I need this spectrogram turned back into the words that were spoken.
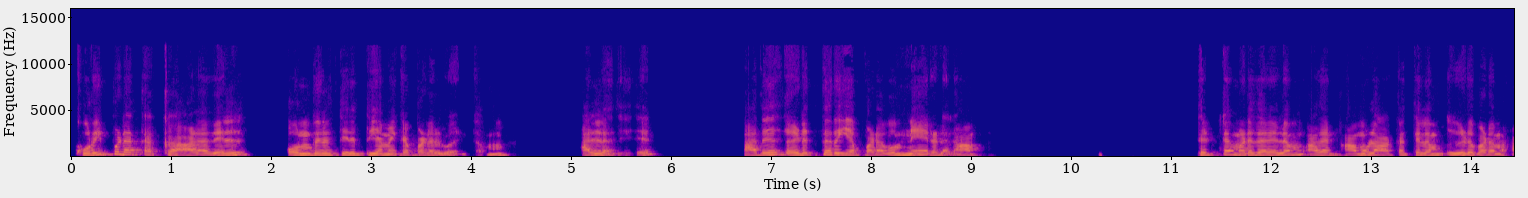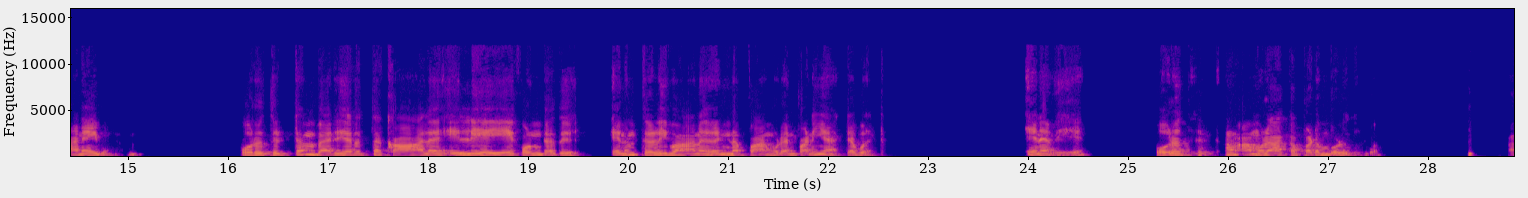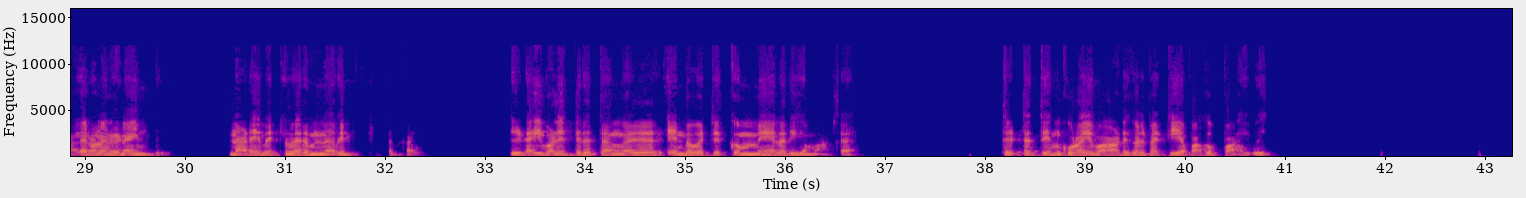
குறிப்பிடத்தக்க அளவில் ஒன்றில் திருத்தி அமைக்கப்படல் வேண்டும். அல்லது அது எடுத்தறியப்படவும் நேரிடலாம். திட்டமிடுதலிலும் அதன் அமுலாக்கத்திலும் ஈடுபடும் அனைவரும் ஒரு திட்டம் வரையறுத்த கால எல்லையையே கொண்டது எனும் தெளிவான எண்ணப்பாங்குடன் பணியாற்ற வேண்டும். எனவே ஒரு திட்டம் அமுலாக்கப்படும் பொழுது அதனுடன் இணைந்து நடைபெற்று வரும் நெறிப்படுத்தல்கள் இடைவெளி திருத்தங்கள் என்பவற்றுக்கும் மேலதிகமாக திட்டத்தின் குறைபாடுகள் பற்றிய பகுப்பாய்வு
